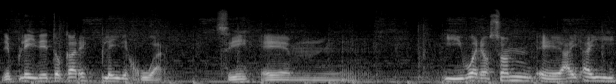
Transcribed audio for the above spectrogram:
de play de tocar es play de jugar, ¿sí? Em, y bueno, son eh, hay hay,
